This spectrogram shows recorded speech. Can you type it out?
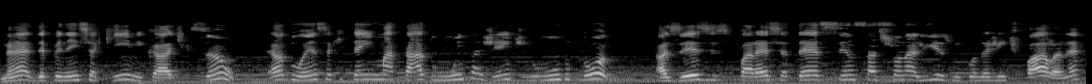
né? Dependência química, adicção, é uma doença que tem matado muita gente no mundo todo. Às vezes parece até sensacionalismo quando a gente fala, né,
